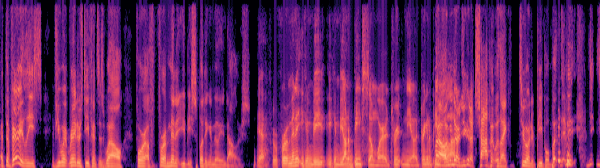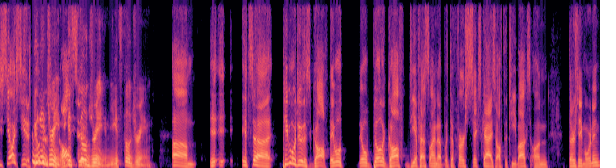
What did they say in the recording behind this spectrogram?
at the very least, if you went Raiders defense as well for a for a minute, you'd be splitting a million dollars. Yeah, for, for a minute, you can be you can be on a beach somewhere, drink, you know, drinking a pina well, I mean, no, you're gonna chop it with like 200 people, but I mean, you see, always see this. you can dream. You can still dream. You can still dream. Um, it, it, it's uh people will do this golf. They will they will build a golf DFS lineup with the first six guys off the tee box on Thursday morning,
